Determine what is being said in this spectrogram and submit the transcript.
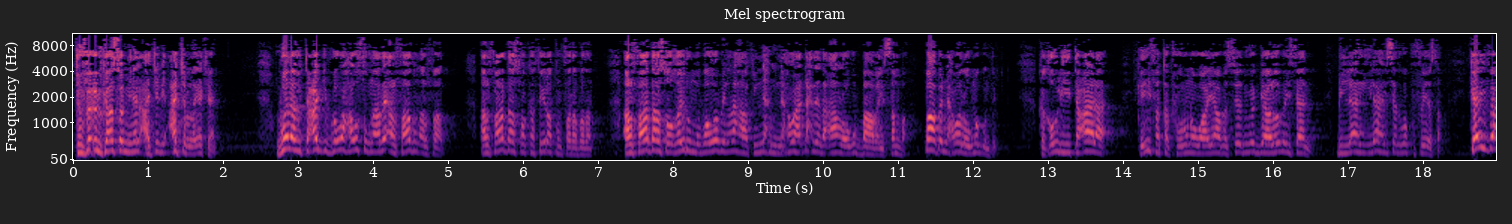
tafaculkaasoo min alcajabi cajab laga keenay walahu tacajubka waxaa usugnaaday alfaadun alfaad. Alfaadaasoo kaiiratun fara badan. Alfaadaasoo hayru mubawabin lahaa fi naxwi naxwaha dhexdeeda aan loogu baabaysanba. Baaba naxwa looguma guntay. Ka qawlihi tacaala kayfa takfuruuna waayaaba siaad uga gaaloobaysaan. Bilaahi ilahay siaad uga kufriyaysaan kayfa?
